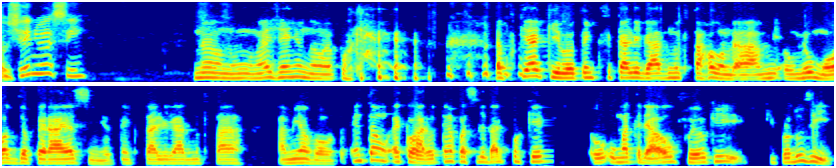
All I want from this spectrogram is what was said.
O gênio é assim. Não, não, não é gênio, não. É porque. é porque é aquilo, eu tenho que ficar ligado no que está rolando. A, o meu modo de operar é assim, eu tenho que estar ligado no que está à minha volta. Então, é claro, eu tenho a facilidade porque o, o material foi eu que, que produzi.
